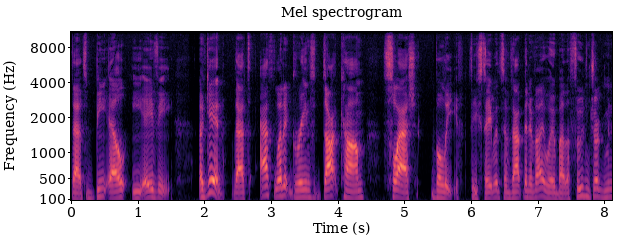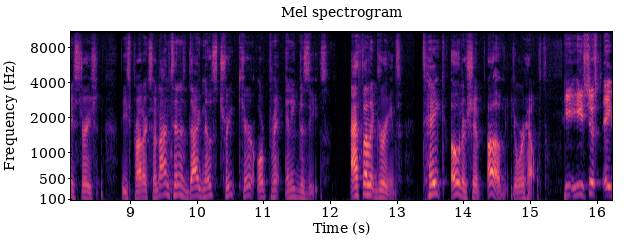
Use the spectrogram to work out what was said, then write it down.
That's B-L-E-A-V. Again, that's athleticgreens.com slash bleav. These statements have not been evaluated by the Food and Drug Administration. These products are not intended to diagnose, treat, cure, or prevent any disease. Athletic Greens. Take ownership of your health. He, he's just a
